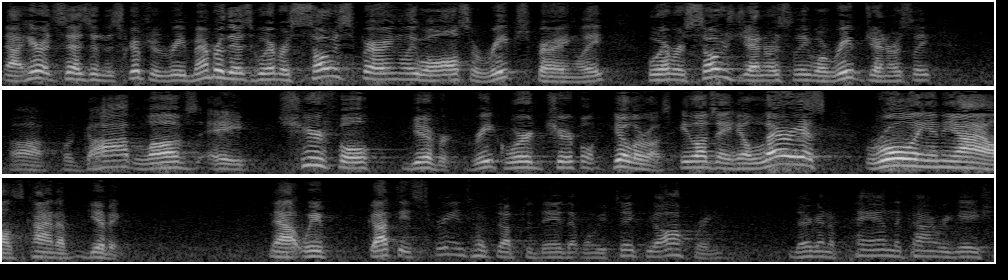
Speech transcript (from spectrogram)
Now, here it says in the scriptures, remember this whoever sows sparingly will also reap sparingly. Whoever sows generously will reap generously. Uh, for God loves a cheerful giver. Greek word cheerful, hilaros. He loves a hilarious, rolling in the aisles kind of giving. Now, we've got these screens hooked up today that when we take the offering, they're going to pan the congregation.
